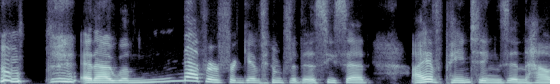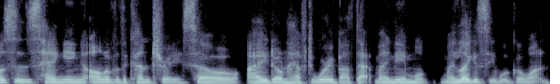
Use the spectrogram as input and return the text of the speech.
and I will never forgive him for this. He said, I have paintings in houses hanging all over the country, so I don't have to worry about that. My name will, my legacy will go on.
